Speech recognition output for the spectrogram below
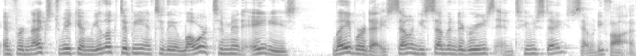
And for next weekend, we look to be into the lower to mid 80s. Labor Day, 77 degrees, and Tuesday, 75.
